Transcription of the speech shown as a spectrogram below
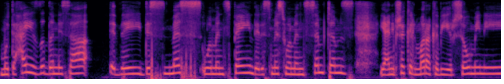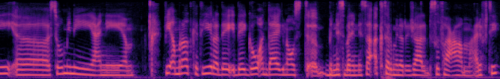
متحيز ضد النساء they dismiss women's pain they dismiss women's symptoms يعني بشكل مرة كبير. So many uh, so many يعني في أمراض كثيرة they, they go undiagnosed uh, بالنسبة للنساء أكثر من الرجال بصفة عامة عرفتي؟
